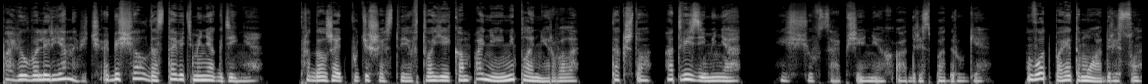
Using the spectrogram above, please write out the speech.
Павел Валерьянович обещал доставить меня к Дине. Продолжать путешествие в твоей компании не планировала, так что отвези меня. Ищу в сообщениях адрес подруги. Вот по этому адресу.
